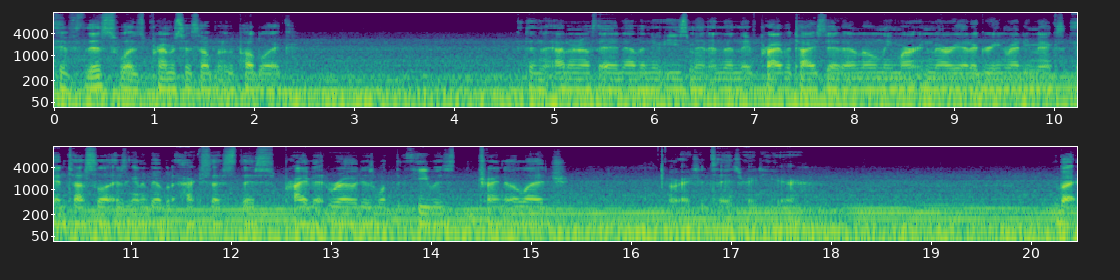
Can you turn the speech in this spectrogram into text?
if this was premises open to the public, then I don't know if they didn't have a new easement and then they've privatized it and only Martin Marietta Green Ready Mix and Tesla is going to be able to access this private road is what he was trying to allege. Or I should say it's right here. But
